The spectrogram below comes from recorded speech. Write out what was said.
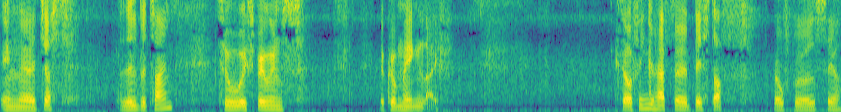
in uh, just a little bit time to experience the Copenhagen life. So I think you have the best of both worlds here.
